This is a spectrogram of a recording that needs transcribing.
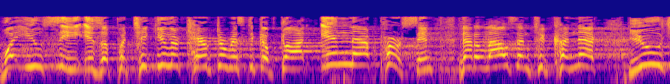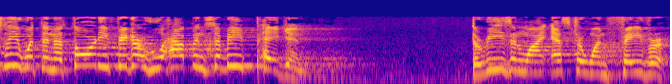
What you see is a particular characteristic of God in that person that allows them to connect, usually with an authority figure who happens to be pagan. The reason why Esther won favor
